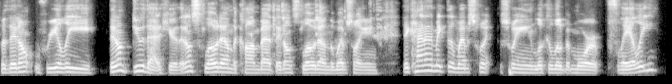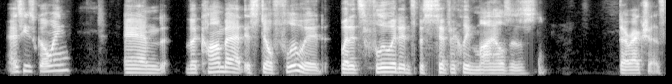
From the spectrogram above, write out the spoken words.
but they don't really they don't do that here. They don't slow down the combat. They don't slow down the web swinging. They kind of make the web sw- swinging look a little bit more flaily as he's going, and the combat is still fluid, but it's fluid in specifically Miles's direction. It's,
